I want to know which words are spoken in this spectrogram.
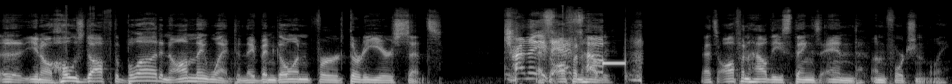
uh, you know, hosed off the blood, and on they went. And they've been going for 30 years since. China That's often how. asshole. The, that's often how these things end, unfortunately.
